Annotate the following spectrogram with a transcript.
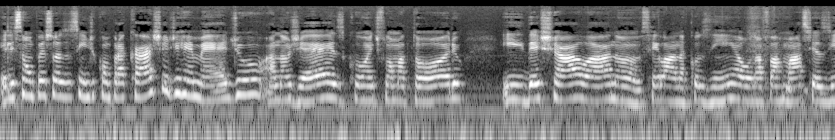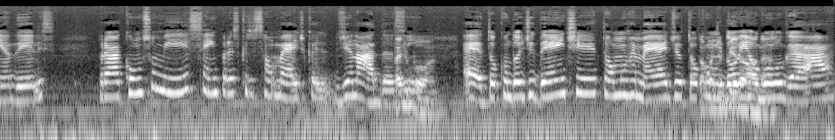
Eles são pessoas, assim, de comprar caixa de remédio analgésico, anti-inflamatório e deixar lá, no, sei lá, na cozinha ou na farmáciazinha deles para consumir sem prescrição médica de nada. Tá de assim. boa. É, tô com dor de dente, tomo um remédio, tô Toma com dor em pirona. algum lugar,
